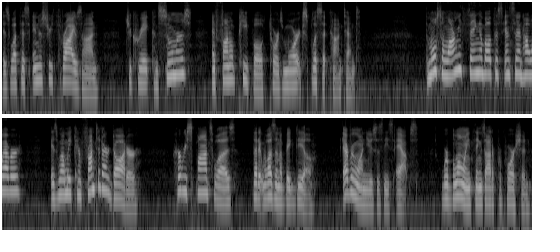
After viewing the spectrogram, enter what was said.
is what this industry thrives on to create consumers and funnel people towards more explicit content. The most alarming thing about this incident, however, is when we confronted our daughter, her response was that it wasn't a big deal. Everyone uses these apps. We're blowing things out of proportion.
